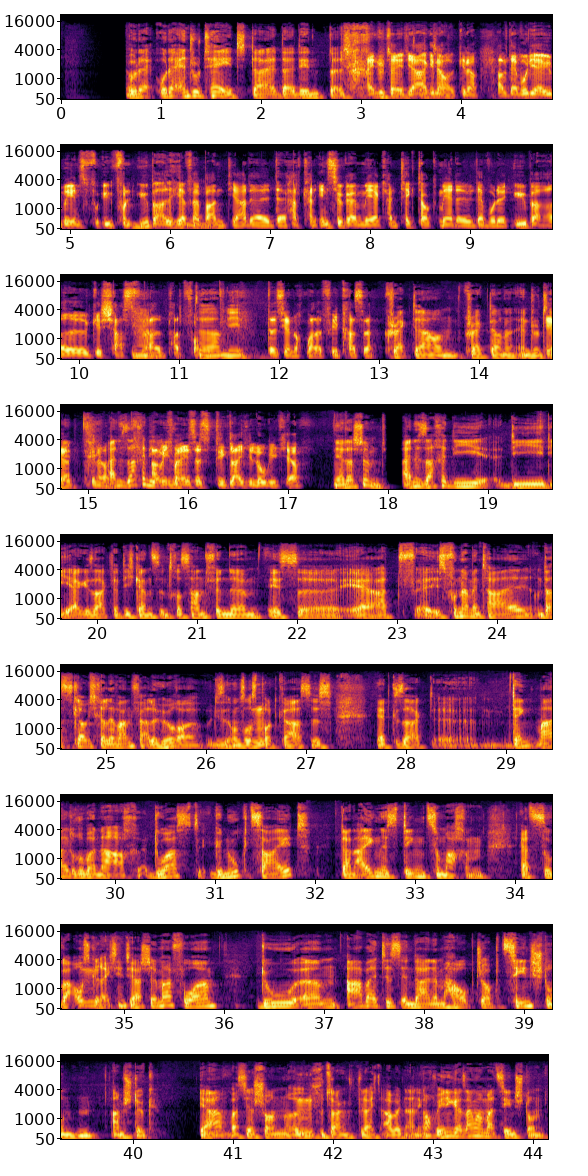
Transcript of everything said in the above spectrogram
oder, oder Andrew Tate, da, da den. Da Andrew Tate, ja, genau, genau. Aber der wurde ja übrigens von überall her verbannt, ja. Der, der hat kein Instagram mehr, kein TikTok mehr, der, der wurde überall geschasst ja, von allen Plattformen. Da haben die das ist ja nochmal viel krasser. Crackdown, Crackdown an Andrew Tate. Ja, genau. Eine Sache, die Aber ich meine, es ist die gleiche Logik, ja. Ja, das stimmt. Eine Sache, die, die, die er gesagt hat, die ich ganz interessant finde, ist, äh, er hat, ist fundamental, und das ist, glaube ich, relevant für alle Hörer diese, unseres mhm. Podcasts, ist, er hat gesagt, äh, denk mal drüber nach. Du hast genug Zeit, dein eigenes Ding zu machen. Er hat es sogar mhm. ausgerechnet. Ja, stell mal vor, du ähm, arbeitest in deinem Hauptjob zehn Stunden am Stück. Ja, mhm. was ja schon, also ich würde sagen, vielleicht arbeiten einige auch weniger, sagen wir mal zehn Stunden.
